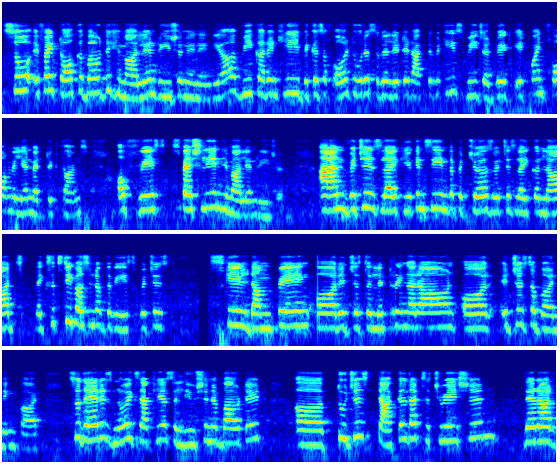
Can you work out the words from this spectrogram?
So if I talk about the Himalayan region in India, we currently, because of all tourist related activities, we generate 8.4 million metric tons of waste, especially in Himalayan region. And which is like, you can see in the pictures, which is like a large, like 60% of the waste, which is scale dumping or it's just the littering around or it's just the burning part. So there is no exactly a solution about it uh, to just tackle that situation there are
